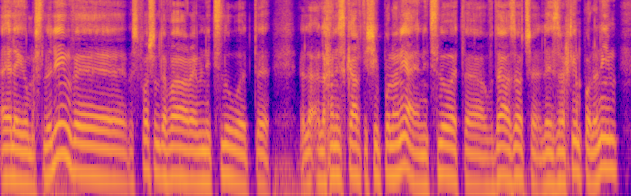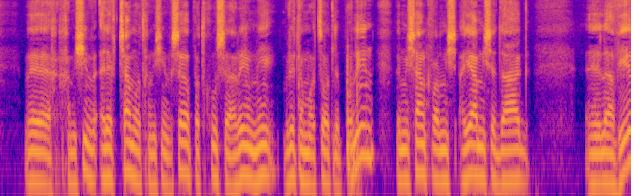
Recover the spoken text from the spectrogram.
האלה היו מסלולים, ובסופו של דבר הם ניצלו את, לכן הזכרתי שהיא פולניה, הם ניצלו את העובדה הזאת שלאזרחים פולנים, ב-1957 פתחו שערים מברית המועצות לפולין, ומשם כבר היה מי שדאג אה, להעביר,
